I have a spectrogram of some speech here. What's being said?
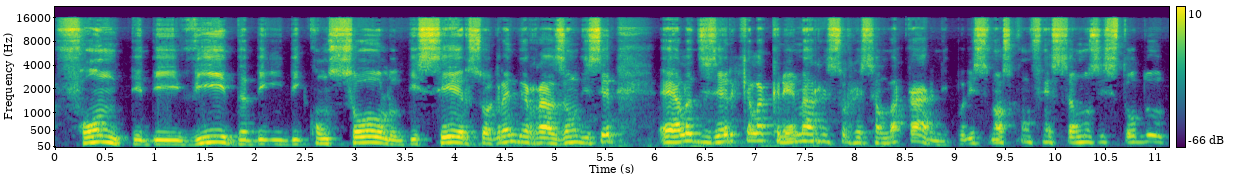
fonte de vida, de, de consolo, de ser, sua grande razão de ser é ela dizer que ela crê na ressurreição da carne. Por isso nós confessamos isso todo,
